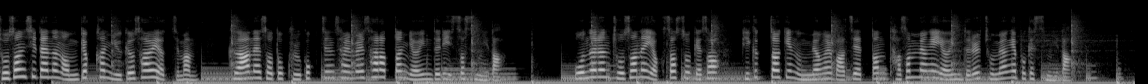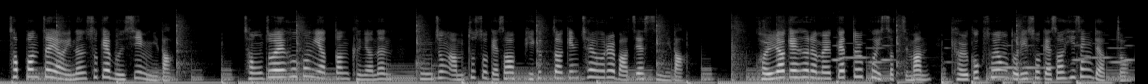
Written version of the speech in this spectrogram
조선시대는 엄격한 유교 사회였지만 그 안에서도 굴곡진 삶을 살았던 여인들이 있었습니다. 오늘은 조선의 역사 속에서 비극적인 운명을 맞이했던 다섯 명의 여인들을 조명해 보겠습니다. 첫 번째 여인은 수계문 씨입니다. 정조의 후궁이었던 그녀는 궁중 암투 속에서 비극적인 최후를 맞이했습니다. 권력의 흐름을 꿰뚫고 있었지만 결국 소용돌이 속에서 희생되었죠.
